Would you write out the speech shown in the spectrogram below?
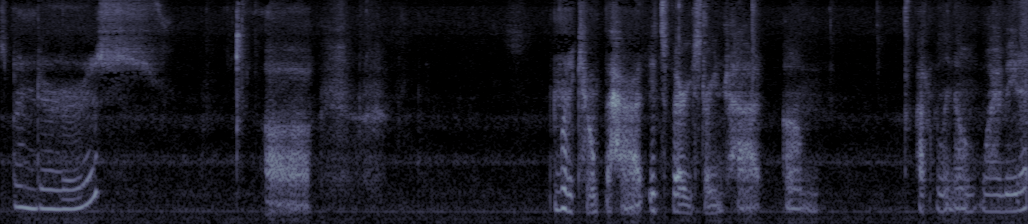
Suspenders. Uh, I'm gonna count the hat. It's a very strange hat. Um, I don't really know why I made it,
